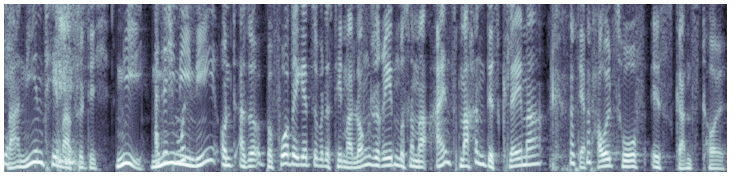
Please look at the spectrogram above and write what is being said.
Ja. War nie ein Thema für dich. Nie. Nie, Also ich nie, nie. Und also bevor wir jetzt über das Thema Longe reden, muss man mal eins machen. Disclaimer. Der Paulshof ist ganz toll.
